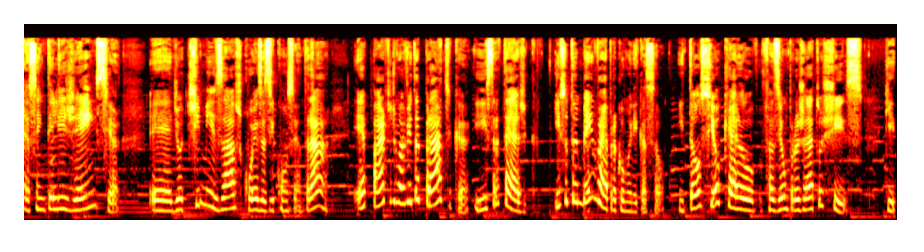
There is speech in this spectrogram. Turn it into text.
essa inteligência é, de otimizar as coisas e concentrar é parte de uma vida prática e estratégica. Isso também vai para a comunicação. Então, se eu quero fazer um projeto X que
